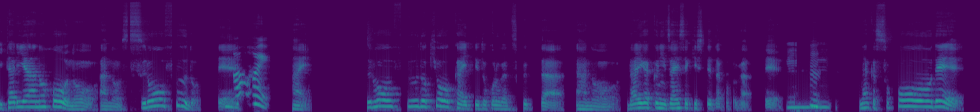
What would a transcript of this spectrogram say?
イタリアの方のあのスローフードってあはい。はい。スローフード協会っていうところが作ったあの大学に在籍してたことがあって、うん。なんかそこで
